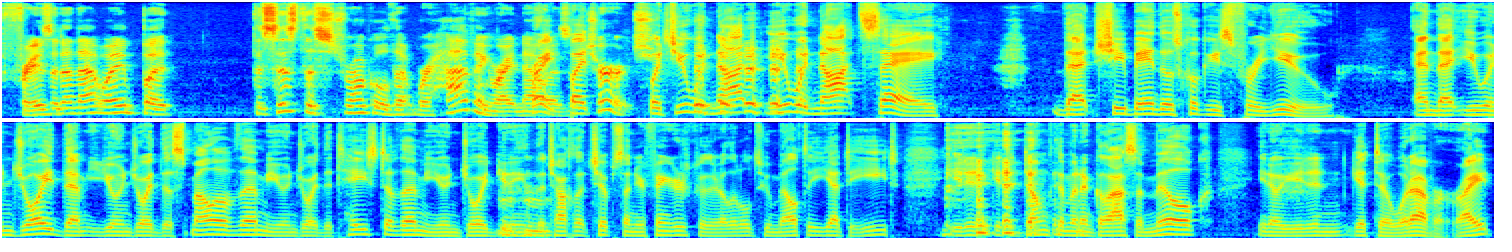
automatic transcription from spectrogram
phrase it in that way, but this is the struggle that we're having right now right, as but a church. but you would not you would not say that she made those cookies for you and that you enjoyed them you enjoyed the smell of them you enjoyed the taste of them you enjoyed getting Mm-hmm. the chocolate chips on your fingers because they're a little too melty yet to eat you didn't get to dunk them in a glass of milk you know you didn't get to whatever right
